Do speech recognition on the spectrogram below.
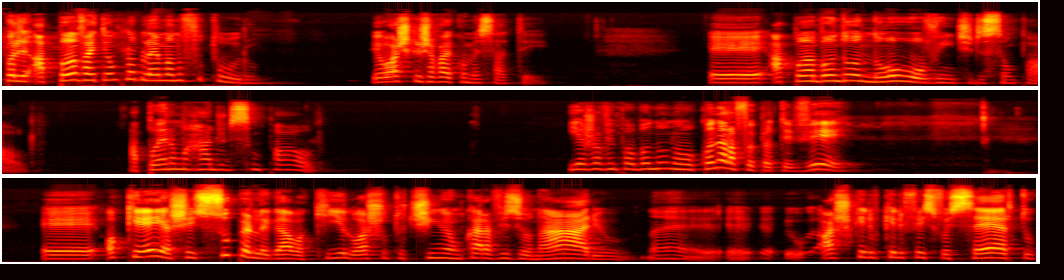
Por exemplo, a PAN vai ter um problema no futuro. Eu acho que já vai começar a ter. É, a PAN abandonou o ouvinte de São Paulo. A PAN era uma rádio de São Paulo. E a Jovem Pan abandonou. Quando ela foi para a TV, é, ok, achei super legal aquilo. Acho que o Tutinho é um cara visionário. Né? É, é acho que ele, o que ele fez foi certo.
